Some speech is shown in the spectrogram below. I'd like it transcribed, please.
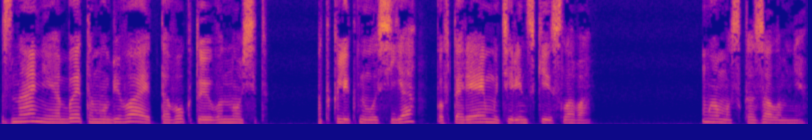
«Знание об этом убивает того, кто его носит», — откликнулась я, повторяя материнские слова. «Мама сказала мне»,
